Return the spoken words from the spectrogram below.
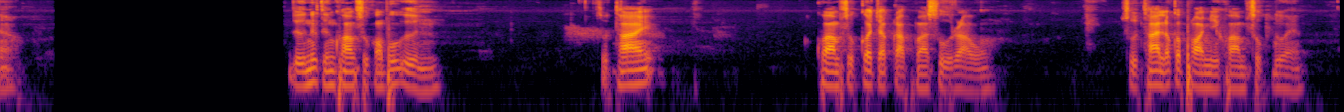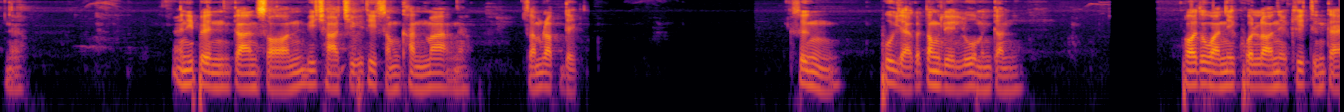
นะหรือนึกถึงความสุขของผู้อื่น สุดท้าย ความสุขก็จะกลับมาสู่เรา สุดท้ายเราก็พลอยมีความสุขด้วยนะ อันนี้เป็นการสอนวิชาชีวิตที่สำคัญมากนะสำหรับเด็ก ซึ่งผู้ใหญ่ก็ต้องเรียนรู้เหมือนกัน เพราะทุกวันนี้คนเราเนี่ยคิดถึงแต่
